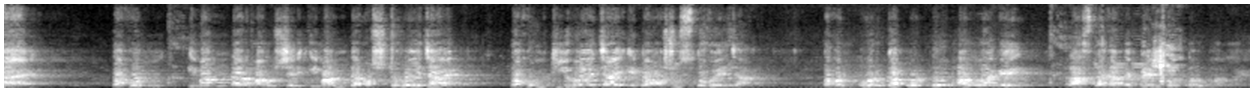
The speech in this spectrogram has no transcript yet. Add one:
দেয়, তখন ইমানদার মানুষের ইমানটা নষ্ট হয়ে যায়। তখন কি হয়ে যায়? এটা অসুস্থ হয়ে যায়। তখন বোরকা পড়তেও ভালো লাগে, রাস্তাঘাটে প্রেম করতেও ভালো লাগে।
